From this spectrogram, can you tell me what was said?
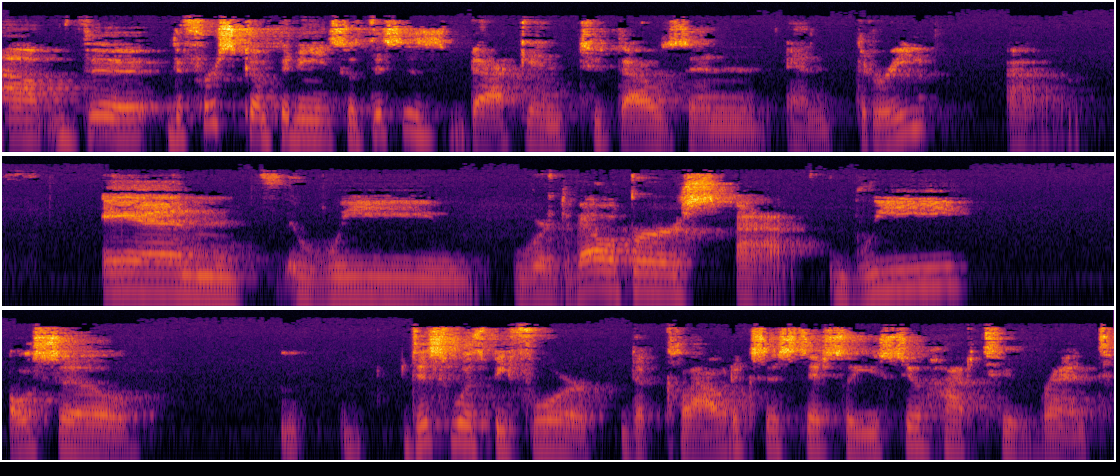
Um, the the first company so this is back in 2003 um, and we were developers. Uh, we also this was before the cloud existed, so you still had to rent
